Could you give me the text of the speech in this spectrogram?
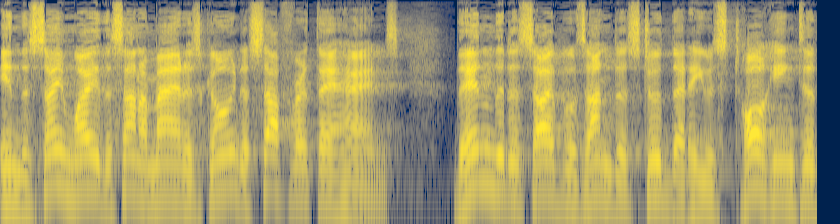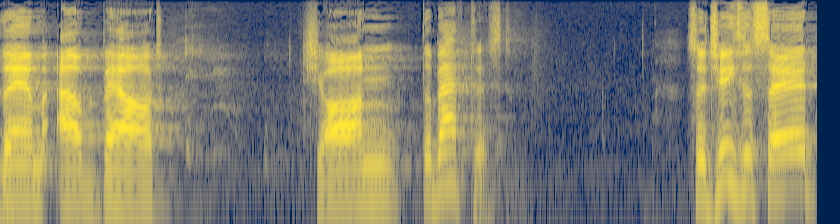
In the same way, the Son of Man is going to suffer at their hands. Then the disciples understood that he was talking to them about John the Baptist. So Jesus said,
